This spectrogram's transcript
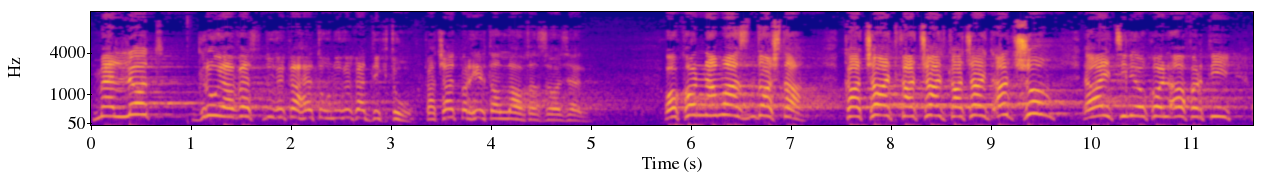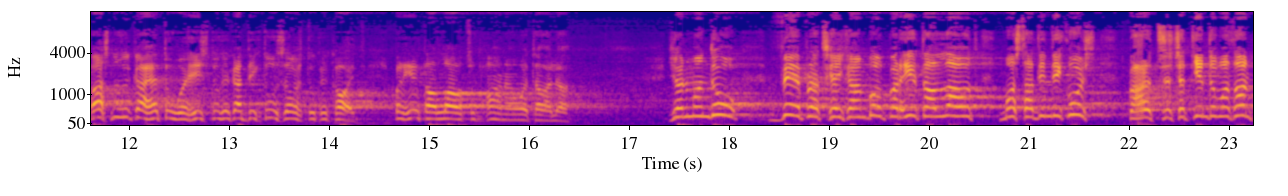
me lot gruaja vet nuk e ka hetu, nuk e ka diktu. Ka qajt për hir të Allahut azza wa jall. O kon namaz ndoshta, ka qajt, ka qajt, ka qajt aq shumë, e ai i cili o kon afër tij, as nuk e ka hetu, e hiç nuk e ka diktu se është duke kajt. Për hir të Allahut subhanahu wa taala. Janë mundu veprat që i kanë bërë për hir të Allahut, mos ta din dikush, për që të jenë domethën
